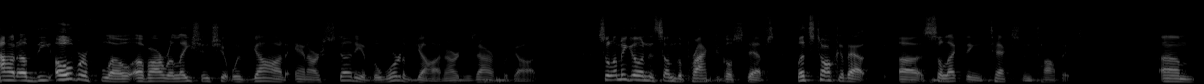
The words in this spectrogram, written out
out of the overflow of our relationship with God and our study of the Word of God and our desire for God. So let me go into some of the practical steps. Let's talk about uh, selecting text and topics. Um,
